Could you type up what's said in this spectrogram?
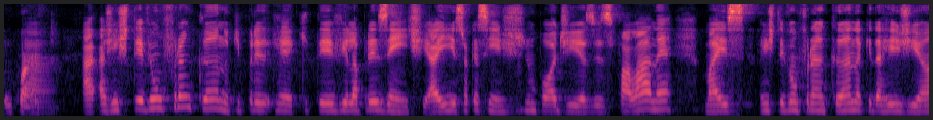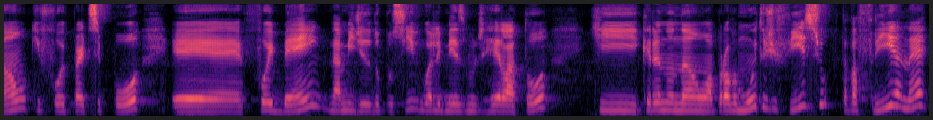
em quarto. Ah. A, a, gente teve um francano que, que, que, teve lá presente. Aí, só que assim, a gente não pode às vezes falar, né? Mas a gente teve um francano aqui da região que foi, participou, é, foi bem na medida do possível, igual ele mesmo relatou que, querendo ou não, uma prova muito difícil, estava fria, né?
